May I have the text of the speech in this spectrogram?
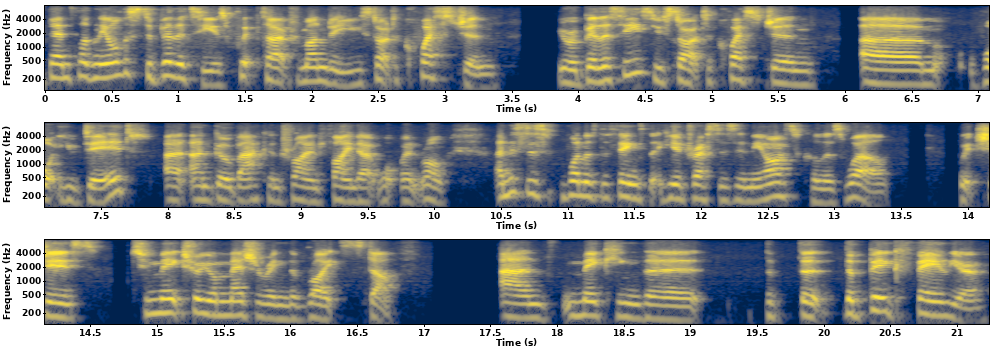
then suddenly all the stability is whipped out from under you. You start to question your abilities, you start to question um, what you did uh, and go back and try and find out what went wrong. And this is one of the things that he addresses in the article as well, which is to make sure you're measuring the right stuff and making the the, the, the big failure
